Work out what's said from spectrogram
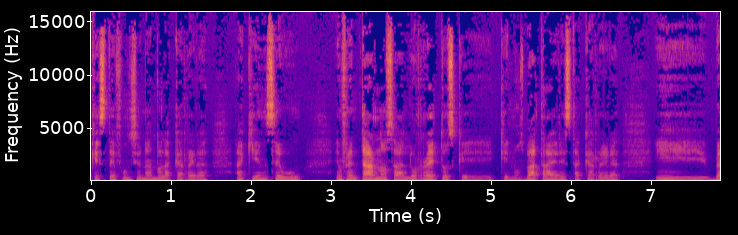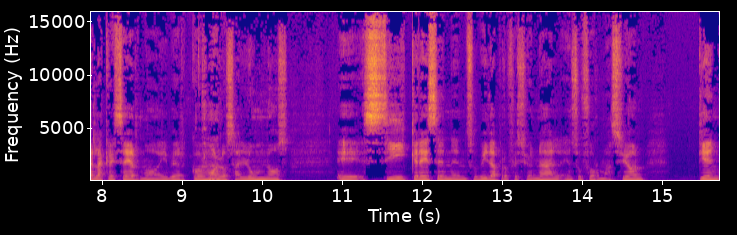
que esté funcionando la carrera aquí en CEU, enfrentarnos a los retos que, que nos va a traer esta carrera y verla crecer, ¿no? Y ver cómo los alumnos eh, sí crecen en su vida profesional, en su formación, tienen,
